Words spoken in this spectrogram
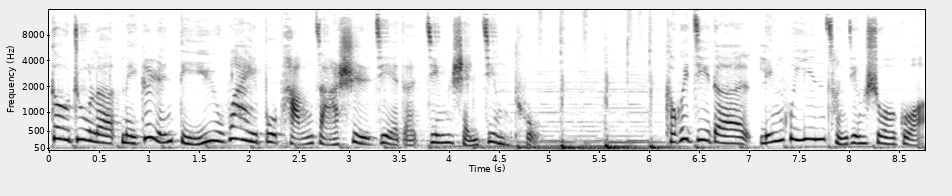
构筑了每个人抵御外部庞杂世界的精神净土。”可会记得林徽因曾经说过，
